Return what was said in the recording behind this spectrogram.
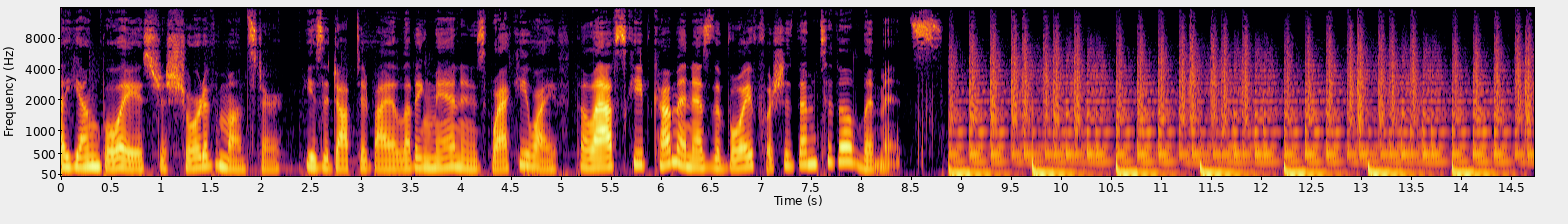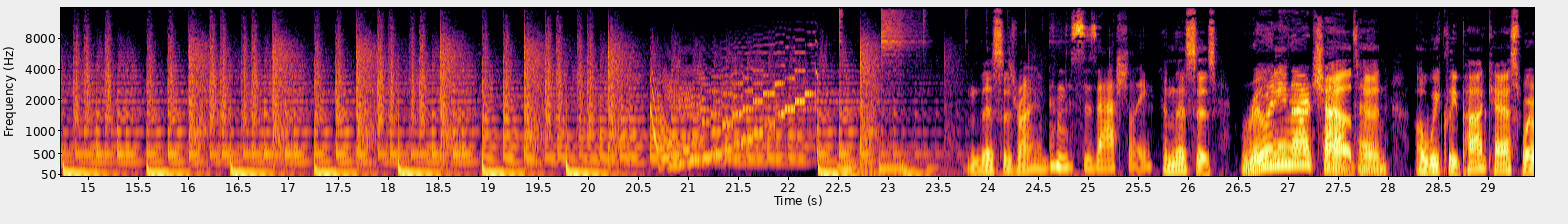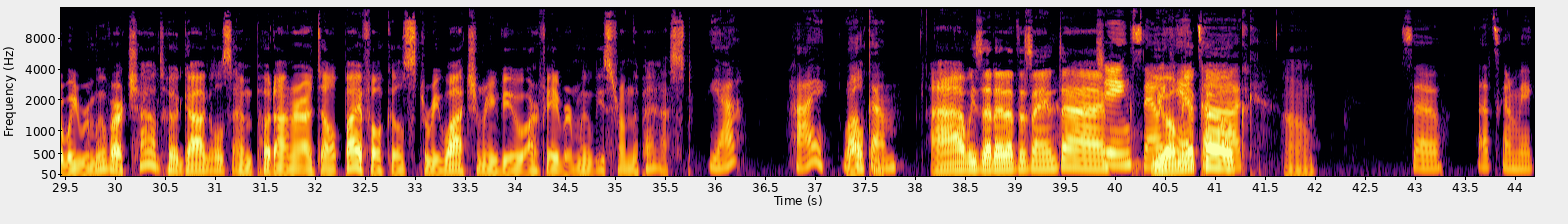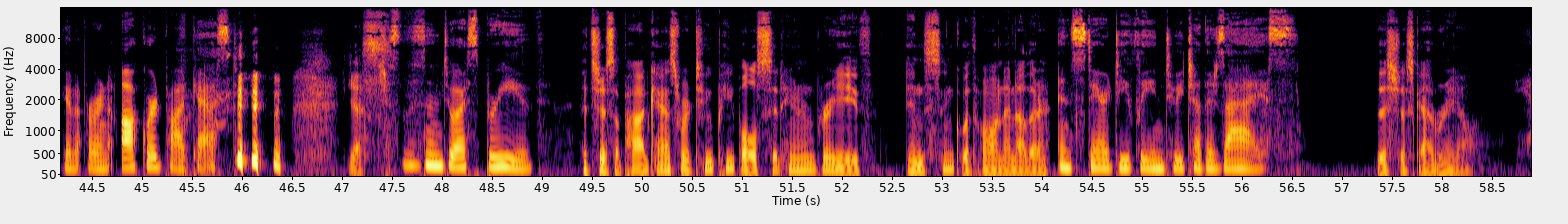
A young boy is just short of a monster. He is adopted by a loving man and his wacky wife. The laughs keep coming as the boy pushes them to the limits. This is Ryan. And this is Ashley. And this is Ruining Our Childhood. a weekly podcast where we remove our childhood goggles and put on our adult bifocals to rewatch and review our favorite movies from the past. Yeah. Hi. Welcome. Welcome. Ah, we said it at the same time. Jinx, now you we owe can't me a talk. Coke. Oh, So that's going to make it for an awkward podcast. yes. Just listen to us breathe. It's just a podcast where two people sit here and breathe in sync with one another. and stare deeply into each other's eyes. This just got real. Yeah.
